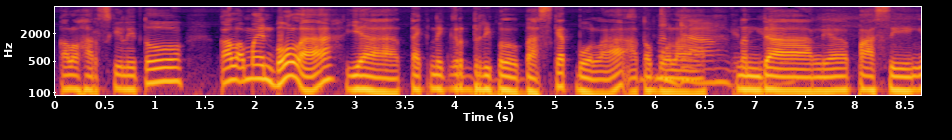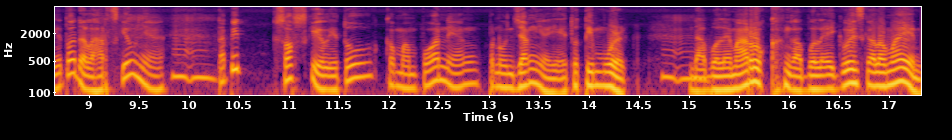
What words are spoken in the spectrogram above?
kalau hard skill itu kalau main bola ya teknik ngedribble basket bola atau bola Nendang, nendang ya passing itu adalah hard skillnya. Mhm, Tapi soft skill itu kemampuan yang penunjangnya yaitu teamwork. mhm. Nggak boleh maruk, nggak boleh egois kalau main.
